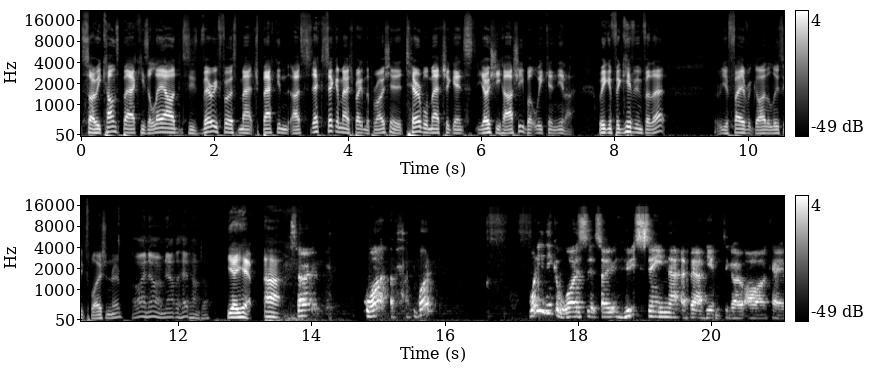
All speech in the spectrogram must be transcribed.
so he comes back. He's allowed. It's his very first match back in uh, sec- second match back in the promotion. He had a terrible match against Yoshihashi, but we can, you know, we can forgive him for that. Your favorite guy, the loose explosion room. Oh, I know. I'm now the headhunter. Yeah, yeah. Uh, So, what, what, what do you think it was? That, so, who's seen that about him to go? Oh, okay,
